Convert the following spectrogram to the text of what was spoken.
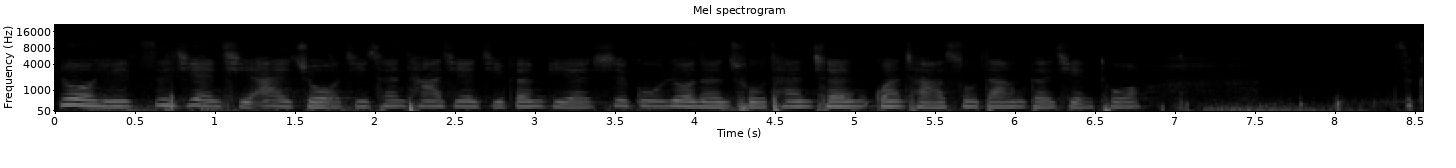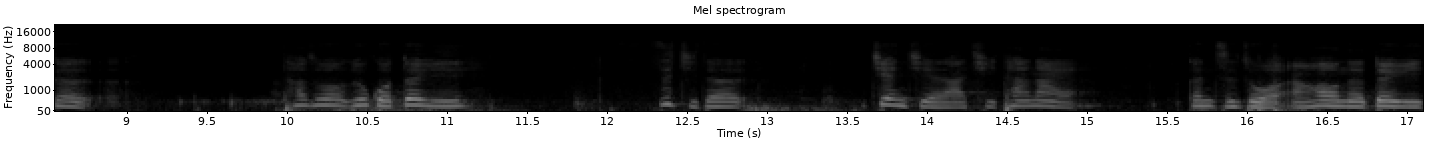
若于自见其爱着，即称他见即分别。是故若能除贪嗔，观察速当得解脱。这个，他说，如果对于自己的见解啊，起贪爱。跟执着，然后呢，对于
